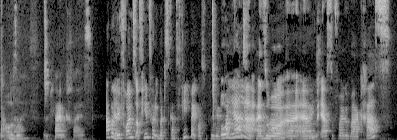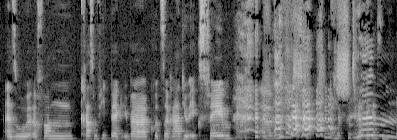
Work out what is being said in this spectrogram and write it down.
Zu Hause. Nice. Im kleinen Kreis. Aber Ja. wir freuen uns auf jeden Fall über das ganze Feedback, was wir für den Oh Podcast ja, bekommen also äh, euch. erste Folge war krass. Also äh, von krassem Feedback über kurze Radio X Fame. ähm, Stimmt, ich wieder vergessen.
